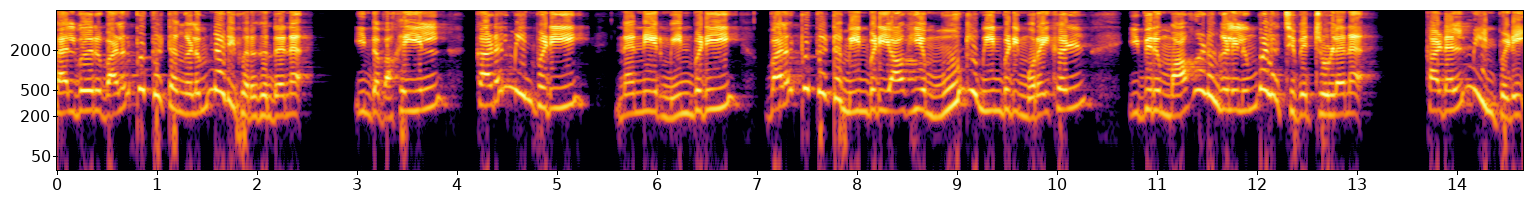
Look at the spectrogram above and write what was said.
பல்வேறு வளர்ப்பு திட்டங்களும் நடைபெறுகின்றன. இந்த வகையில் கடல் மீன்பிடி நன்னீர் மீன்பிடி வளர்ப்பு திட்ட மீன்பிடி ஆகிய மூன்று மீன்பிடி முறைகள் இவ்விரு மாகாணங்களிலும் வளர்ச்சி பெற்றுள்ளன. கடல் மீன்பிடி.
